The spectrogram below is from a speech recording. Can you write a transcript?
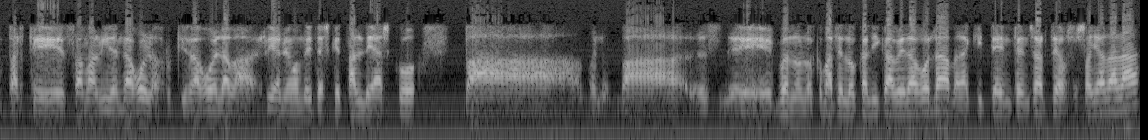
aparte zamalbiden dagoela, urti dagoela, ba, herrian egon daitezke talde asko, ba, bueno, ba, ez, e, bueno, lo que bate lokalik abe dagoela, badakite enten oso zaila dala,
